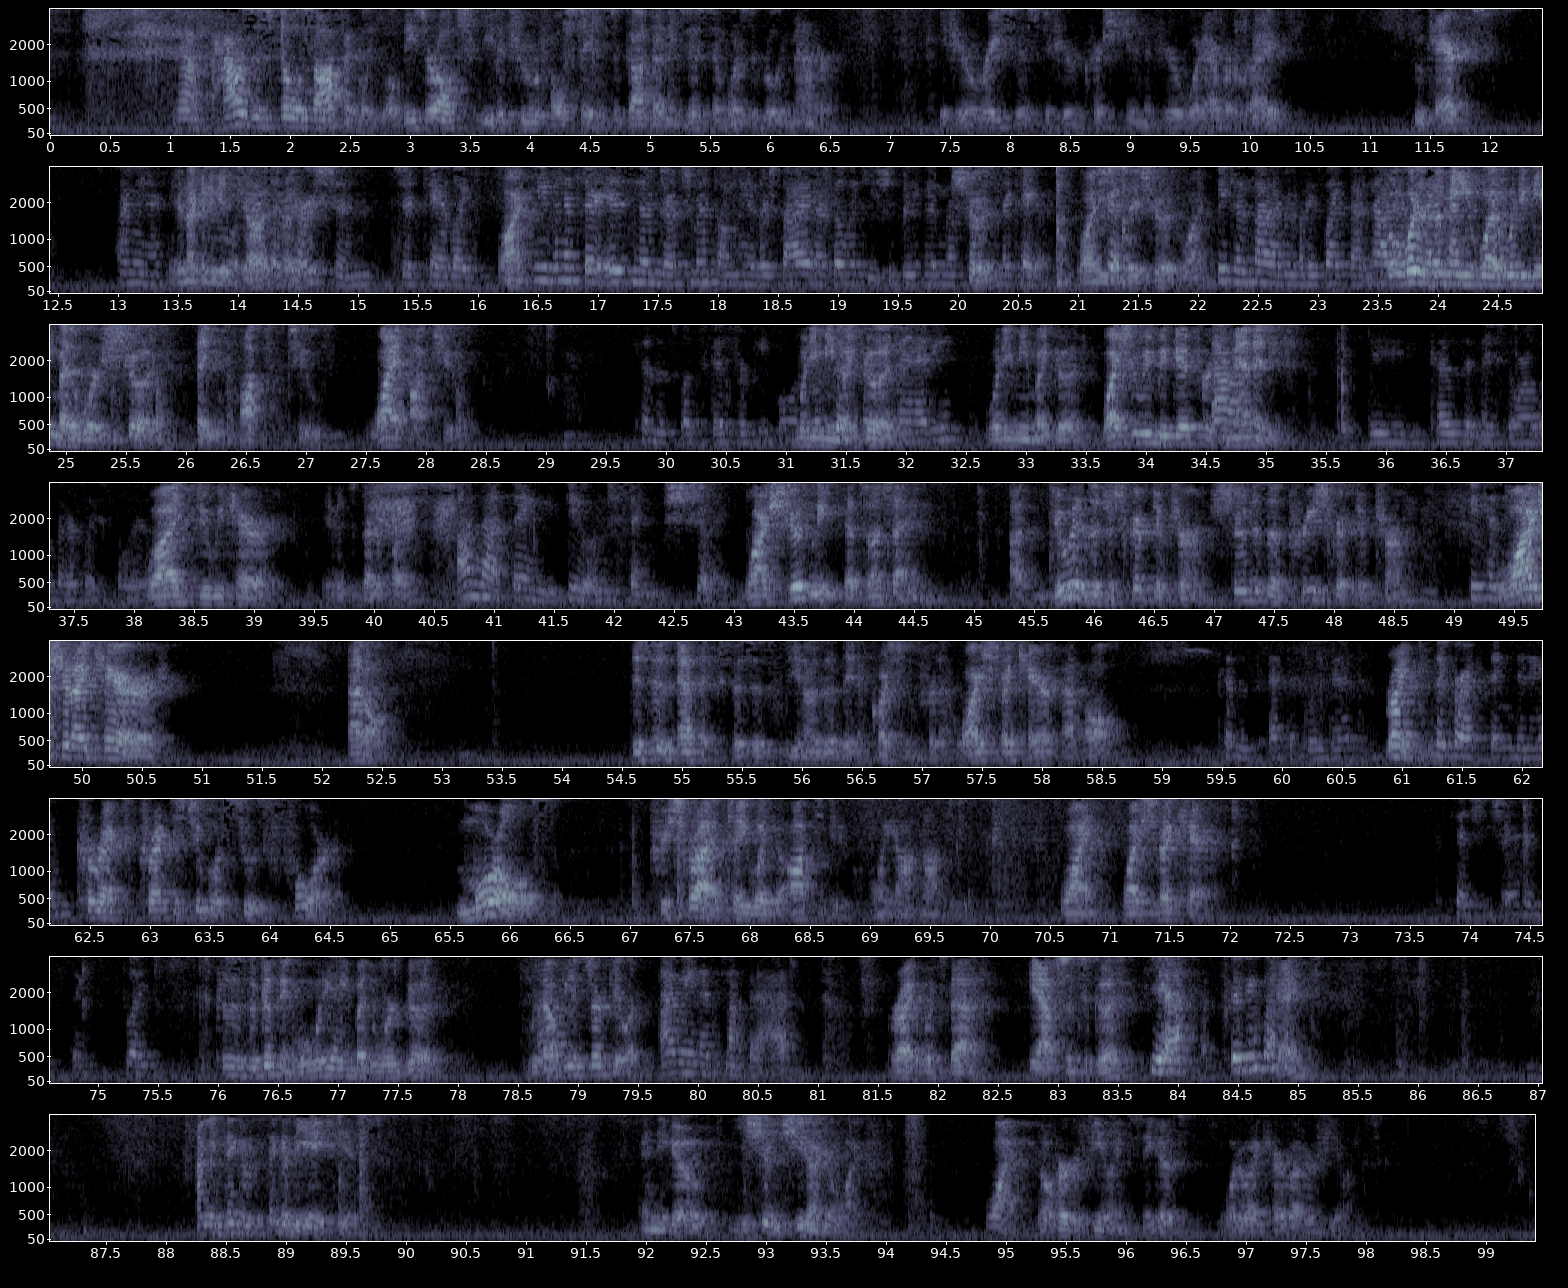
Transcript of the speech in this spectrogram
now, how is this philosophically? Well, these are all tr- either true or false statements. If God doesn't exist, then what does it really matter? If you're a racist, if you're a Christian, if you're whatever, right? Who cares? I mean, I think You're not gonna you get judged, as a right? person should care. Like, Why? even if there is no judgment on the other side, I feel like you should be a good enough Should. person to care. Why do you Should. say should? Why? Because not everybody's like that. Not But what does it everybody has mean? What, same what do you mean by the views. word should? That you ought to? Why ought you? Because it's what's good for people. What do you what's mean by for good? Humanity. What do you mean by good? Why should we be good for Um, humanity? Because it makes the world a better place to live. Why do we care if it's a better place? I'm not saying you do. I'm just saying should. Why should we? That's what I'm saying. Uh, do is a descriptive term. Should is a prescriptive term. Because Why should I care at all? This is ethics. This is, you know, the, the question for that. Why should I care at all? Because it's ethically good. Right. It's the correct thing to do. Correct. Correct is two plus two is four. Morals prescribe, tell you what you ought to do, what you ought not to do. Why? Why should I care? Because you should. It's the like. Because it's a good thing. Well, what do you Yeah. mean by the word good? Without Um, being circular. I mean, it's not bad. Right. What's bad? The absence of good? Yeah, pretty much. Okay. I mean, think of think of the atheist, and you go, you shouldn't cheat on your wife. Why? It'll hurt her feelings. And he goes, what do I care about her feelings?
